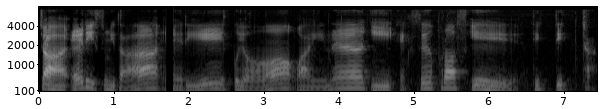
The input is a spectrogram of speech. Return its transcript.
자, L이 있습니다. L이 있고요. Y는 2X 플러스 1. 띡띡. 자,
